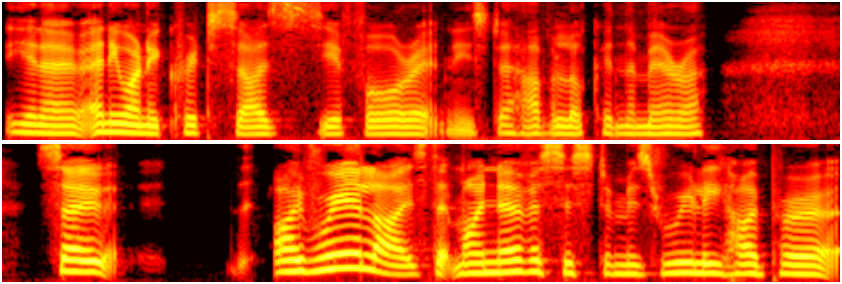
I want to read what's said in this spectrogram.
you know, anyone who criticizes you for it needs to have a look in the mirror. So I've realized that my nervous system is really hyper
